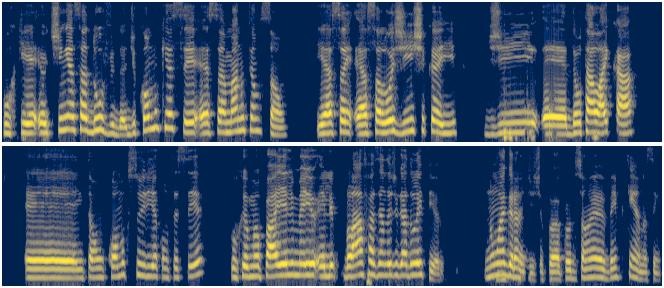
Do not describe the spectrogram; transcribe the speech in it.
porque eu tinha essa dúvida de como que ia ser essa manutenção e essa, essa logística aí de, é, de eu estar lá e cá. É, então, como que isso iria acontecer? Porque o meu pai, ele meio, ele lá a fazenda de gado leiteiro. Não é uhum. grande, tipo, a produção é bem pequena, assim.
